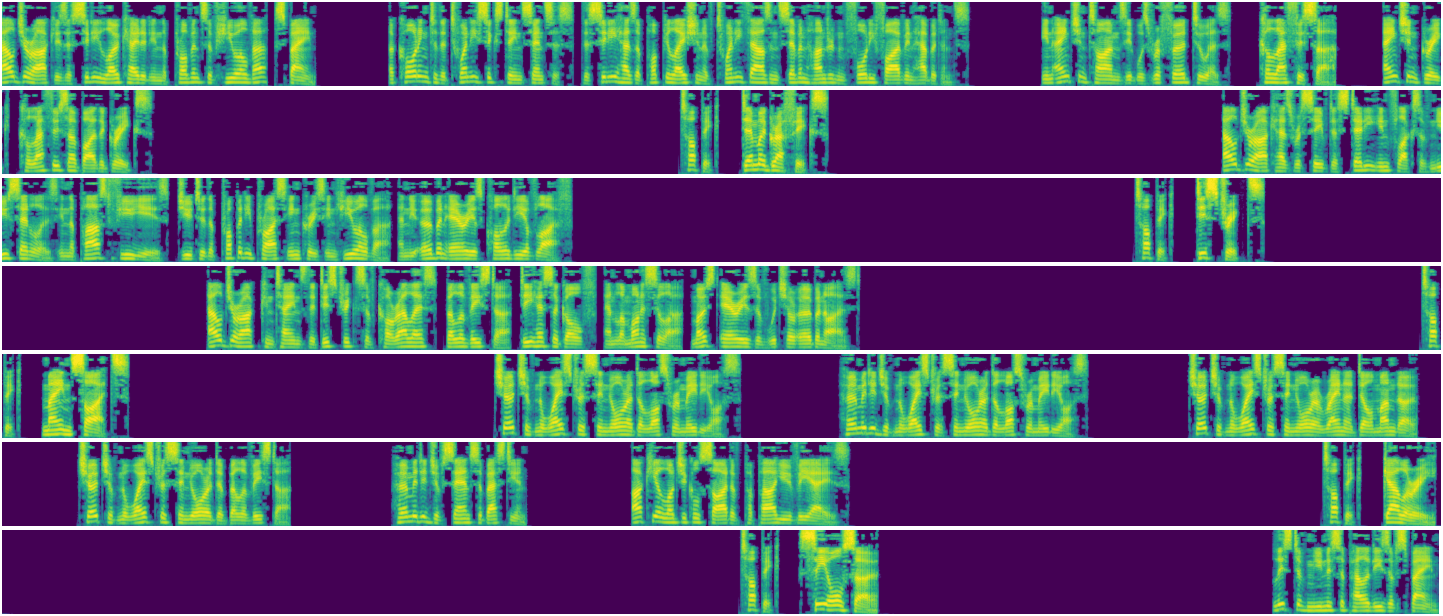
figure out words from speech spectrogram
Aljaraque is a city located in the province of Huelva, Spain. According to the 2016 census, the city has a population of 20,745 inhabitants. In ancient times it was referred to as Calathusa, ancient Greek, Kalathusa by the Greeks. Demographics Aljaraque has received a steady influx of new settlers in the past few years, due to the property price increase in Huelva, and the urban area's quality of life. Districts Aljaraque contains the districts of Corrales, Bellavista, Dehesa Golf, and La Monacilla, most areas of which are urbanized. Topic: Main sites. Church of Nuestra Señora de los Remedios. Hermitage of Nuestra Señora de los Remedios. Church of Nuestra Señora Reina del Mundo. Church of Nuestra Señora de Bellavista. Hermitage of San Sebastian Archaeological site of Papa Uvas Gallery Topic. See also List of municipalities of Spain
